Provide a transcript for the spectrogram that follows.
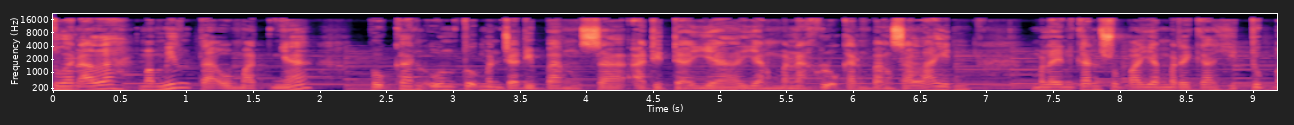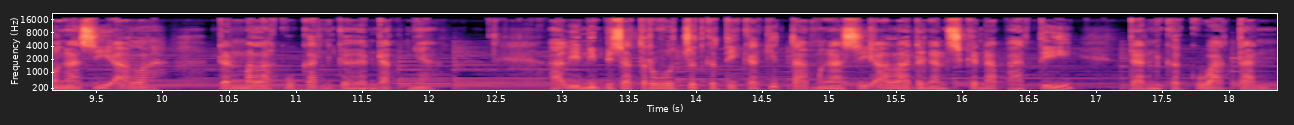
Tuhan Allah meminta umatnya bukan untuk menjadi bangsa adidaya yang menaklukkan bangsa lain, melainkan supaya mereka hidup mengasihi Allah dan melakukan kehendaknya. Hal ini bisa terwujud ketika kita mengasihi Allah dengan segenap hati dan kekuatan.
